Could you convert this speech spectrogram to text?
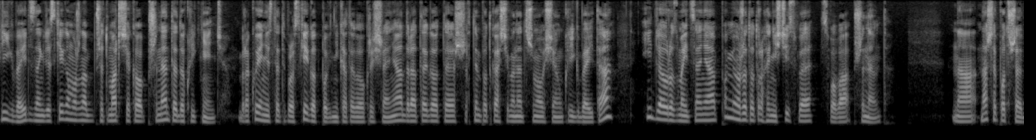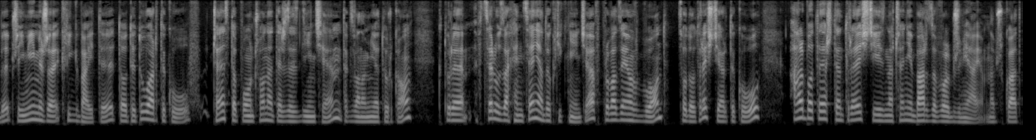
Clickbait z angielskiego można by przetłumaczyć jako przynętę do kliknięcia. Brakuje niestety polskiego odpowiednika tego określenia, dlatego też w tym podcaście będę trzymał się clickbaita i dla urozmaicenia, pomimo że to trochę nieścisłe, słowa przynęta. Na nasze potrzeby przyjmijmy, że clickbaity to tytuły artykułów, często połączone też ze zdjęciem, tak zwaną miniaturką, które w celu zachęcenia do kliknięcia wprowadzają w błąd co do treści artykułu, albo też tę treść i jej znaczenie bardzo wyolbrzymiają. Na przykład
